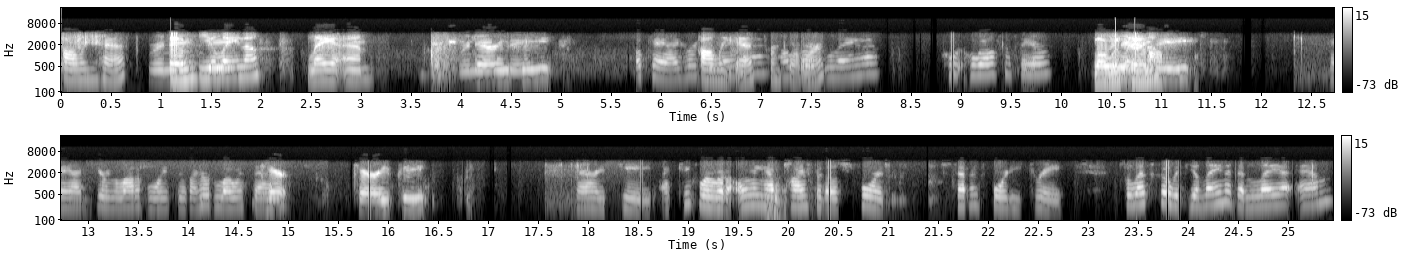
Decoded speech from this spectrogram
Holly Hess. Renee Yelena. Leah M. Renee C. Okay, I heard Holly Yelena. S. from Fort Worth. Leah. Who, who else is there? Lois M. Okay, I'm hearing a lot of voices. I heard Lois M. Car- Carrie P. Carrie P. I think we're going to only have time for those four. It's 7:43. So let's go with Yelena, then Leah M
